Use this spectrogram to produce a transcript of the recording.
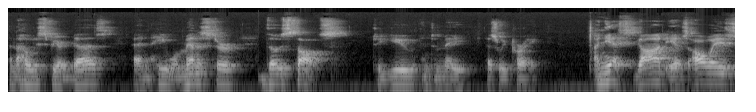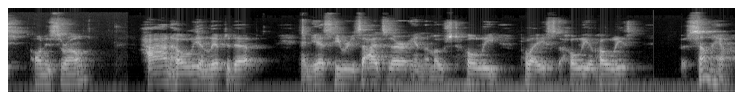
and the Holy Spirit does, and He will minister those thoughts to you and to me as we pray. And yes, God is always on his throne, high and holy and lifted up. And yes, he resides there in the most holy place, the Holy of Holies. But somehow,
